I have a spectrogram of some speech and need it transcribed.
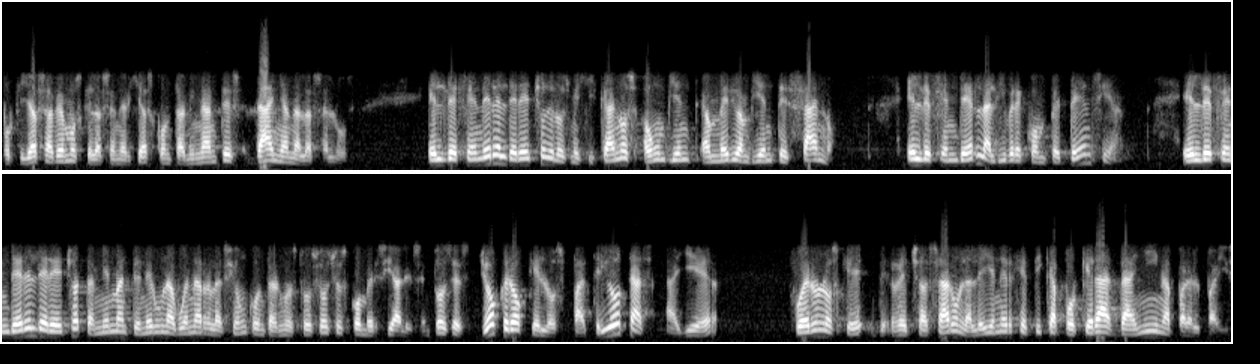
porque ya sabemos que las energías contaminantes dañan a la salud. El defender el derecho de los mexicanos a un, a un medio ambiente sano. El defender la libre competencia el defender el derecho a también mantener una buena relación contra nuestros socios comerciales. Entonces, yo creo que los patriotas ayer fueron los que rechazaron la ley energética porque era dañina para el país.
